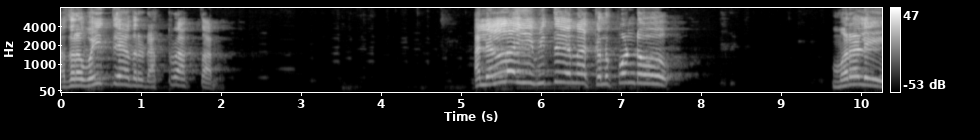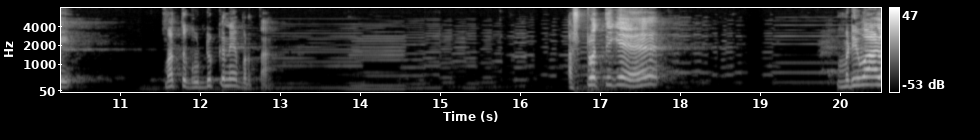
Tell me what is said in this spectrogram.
ಅದರ ವೈದ್ಯ, ಅದರ ಡಾಕ್ಟರ್ ಆಗ್ತಾನೆ. ಅಲ್ಲೆಲ್ಲ ಈ ವಿದ್ಯೆಯನ್ನ ಕಲ್ಕೊಂಡು ಮರಳಿ ಮತ್ತು ಗುಡ್ಡಕ್ಕನೇ ಬರ್ತಾನೆ. ಅಷ್ಟೊತ್ತಿಗೆ ಮಡಿವಾಳ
